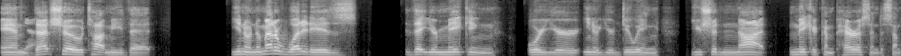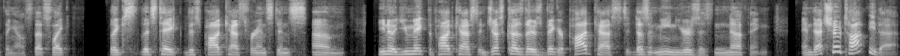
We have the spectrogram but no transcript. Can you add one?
And Yeah. that show taught me that, you know, no matter what it is that you're making or you're, you know, you're doing, you should not make a comparison to something else. That's like, like let's take this podcast for instance. Um, you know, you make the podcast, and just because there's bigger podcasts, it doesn't mean yours is nothing. And that show taught me that.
